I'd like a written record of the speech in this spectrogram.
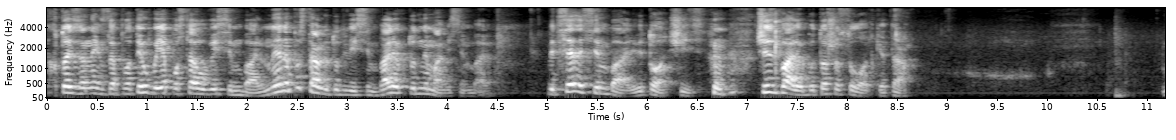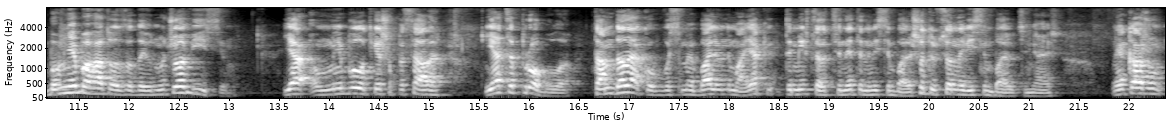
хтось за них заплатив, бо я поставив 8 балів. Ну я не поставлю тут 8 балів, тут нема 8 балів. Від сили 7 балів, і то 6. 6 балів, бо то, що солодке, так. Бо мені багато задають, ну чого 8? Я, мені було таке, що писали, я це пробувала. Там далеко 8 балів немає. Як ти міг це оцінити на 8 балів? Що ти все на 8 балів оціняєш? Я кажу,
